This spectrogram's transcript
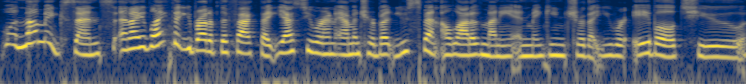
Well, and that makes sense. And I like that you brought up the fact that yes, you were an amateur, but you spent a lot of money in making sure that you were able to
